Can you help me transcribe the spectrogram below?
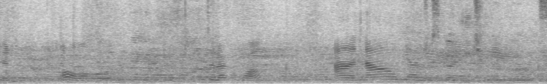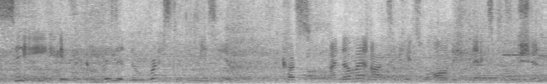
On Delacroix. And now we are just going to see if we can visit the rest of the museum. Because I know my art tickets were only for the exposition,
